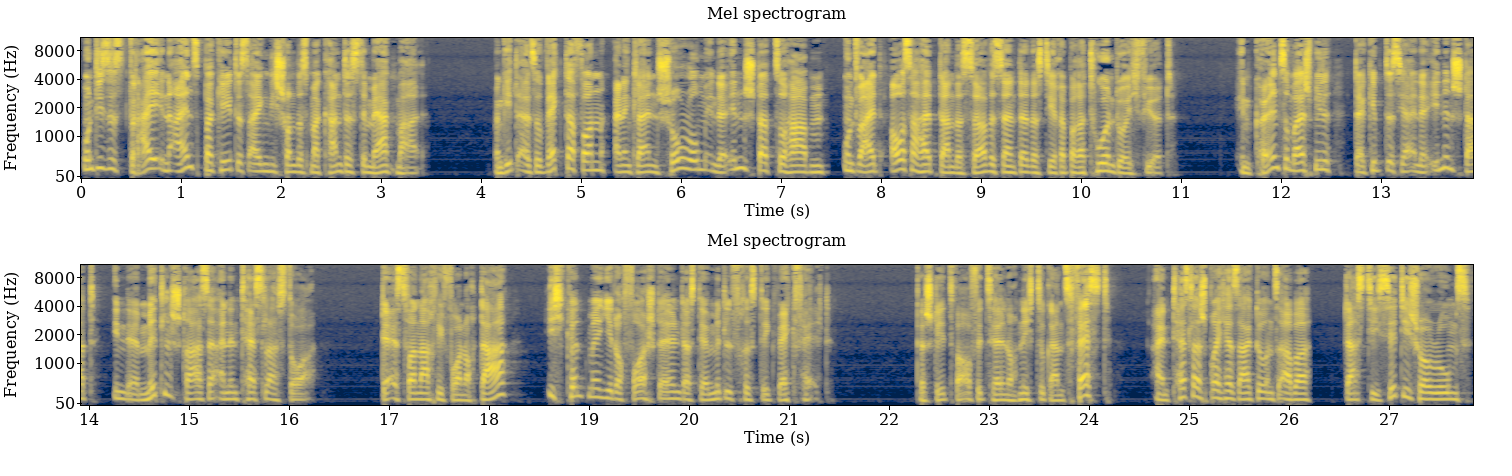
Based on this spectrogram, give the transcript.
Und dieses 3 in 1 Paket ist eigentlich schon das markanteste Merkmal. Man geht also weg davon, einen kleinen Showroom in der Innenstadt zu haben und weit außerhalb dann das Service Center, das die Reparaturen durchführt. In Köln zum Beispiel, da gibt es ja in der Innenstadt in der Mittelstraße einen Tesla Store. Der ist zwar nach wie vor noch da, ich könnte mir jedoch vorstellen, dass der mittelfristig wegfällt. Das steht zwar offiziell noch nicht so ganz fest, ein Tesla-Sprecher sagte uns aber, dass die City Showrooms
